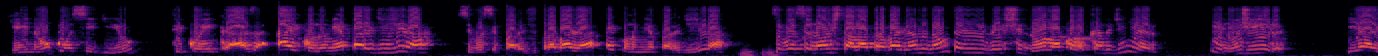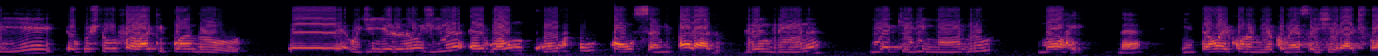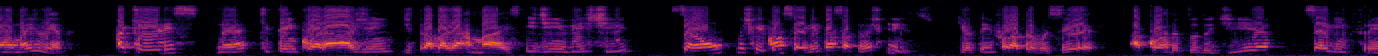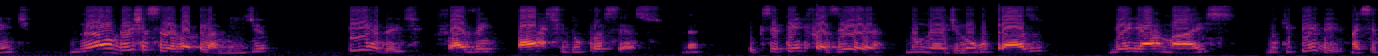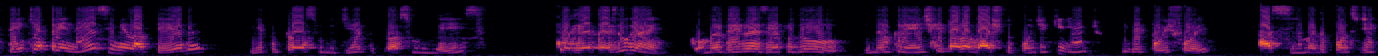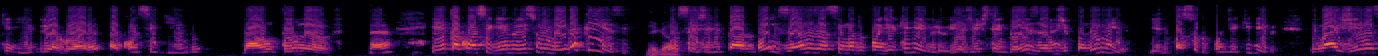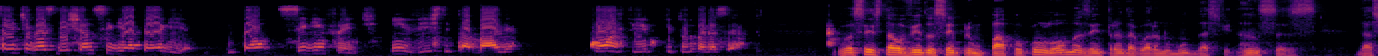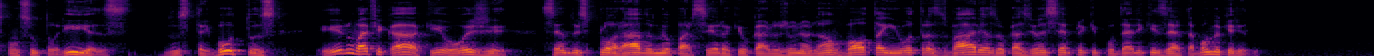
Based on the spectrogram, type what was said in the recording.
Quem não conseguiu, ficou em casa, a economia para de girar. Se você para de trabalhar, a economia para de girar. Uhum. Se você não está lá trabalhando, não tem um investidor lá colocando dinheiro e não gira. E aí eu costumo falar que quando é, o dinheiro não gira é igual um corpo com o sangue parado, gangrena e aquele membro morre, né? Então a economia começa a girar de forma mais lenta. Aqueles né, que têm coragem de trabalhar mais e de investir são os que conseguem passar pelas crises. O que eu tenho que falar para você é: acorda todo dia, segue em frente, não deixa se levar pela mídia. Perdas fazem parte do processo. Né? O que você tem que fazer é, no médio e longo prazo, ganhar mais do que perder. Mas você tem que aprender a assimilar a perda e para o próximo dia, para o próximo mês, correr atrás do ganho. Como eu dei no exemplo do, do meu cliente que estava abaixo do ponto de equilíbrio e depois foi acima do ponto de equilíbrio e agora está conseguindo dar um turnover. Né? E está conseguindo isso no meio da crise. Legal. Ou seja, ele está dois anos acima do ponto de equilíbrio. E a gente tem dois anos de pandemia. E ele passou do ponto de equilíbrio. Imagina se ele estivesse deixando seguir até a guia. Então, siga em frente. Invista e trabalha com afinco que tudo vai dar certo. Você está ouvindo sempre um papo com Lomas, entrando agora no mundo das finanças, das consultorias, dos tributos e não vai ficar aqui hoje sendo explorado meu parceiro aqui, o Carlos Júnior, não. Volta em outras várias ocasiões, sempre que puder e quiser, tá bom, meu querido?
